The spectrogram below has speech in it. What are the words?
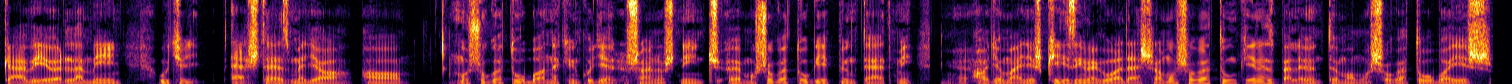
kávéörlemény, úgyhogy este ez megy a, a mosogatóban. Nekünk ugye sajnos nincs mosogatógépünk, tehát mi hagyományos kézi megoldással mosogatunk. Én ezt beleöntöm a mosogatóba, és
